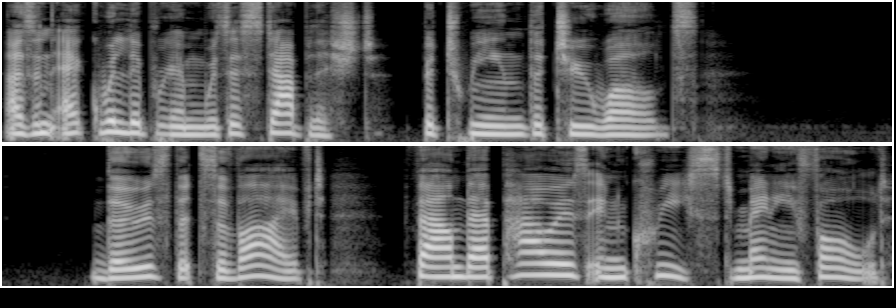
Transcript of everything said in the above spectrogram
as an equilibrium was established between the two worlds. Those that survived found their powers increased many fold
